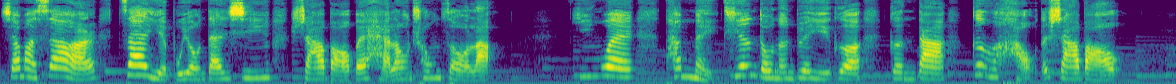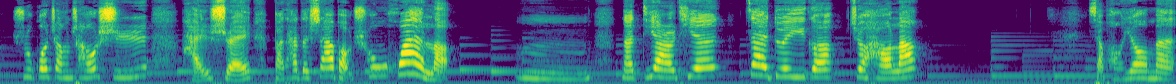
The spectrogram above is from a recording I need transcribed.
小马塞尔再也不用担心沙堡被海浪冲走了，因为他每天都能堆一个更大、更好的沙堡。如果涨潮时海水把他的沙堡冲坏了，嗯，那第二天再堆一个就好了。小朋友们，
